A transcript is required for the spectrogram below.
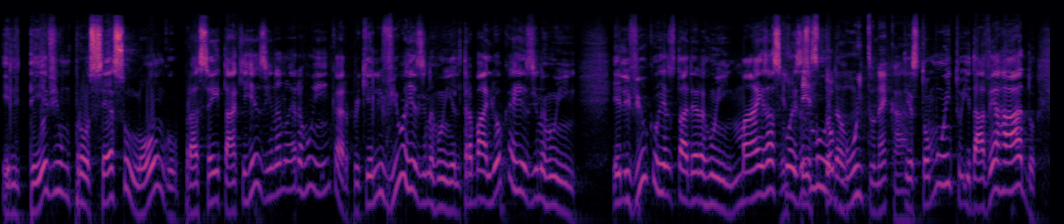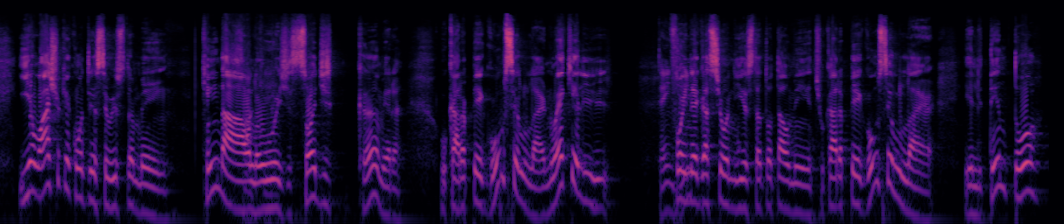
ele teve um processo longo para aceitar que resina não era ruim, cara, porque ele viu a resina ruim, ele trabalhou com a resina ruim, ele viu que o resultado era ruim, mas as Ele coisas testou mudam. muito, né, cara? Testou muito e dava errado. E eu acho que aconteceu isso também. Quem dá aula hoje só de câmera, o cara pegou o celular, não é que ele Entendi. foi negacionista totalmente. O cara pegou o celular, ele tentou,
